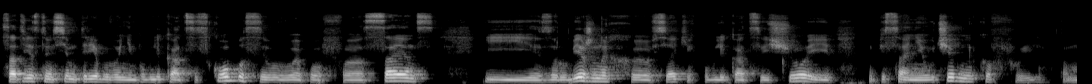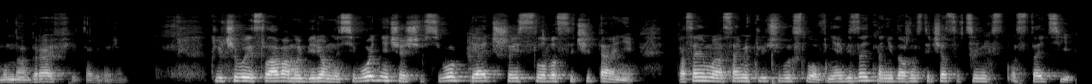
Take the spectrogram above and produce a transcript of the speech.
соответствуем всем требованиям публикации Scopus и Web of Science и зарубежных э, всяких публикаций еще, и написание учебников, и там, монографий и так далее. Ключевые слова мы берем на сегодня, чаще всего 5-6 словосочетаний. Касаемо самих ключевых слов, не обязательно они должны встречаться в теме статьи,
